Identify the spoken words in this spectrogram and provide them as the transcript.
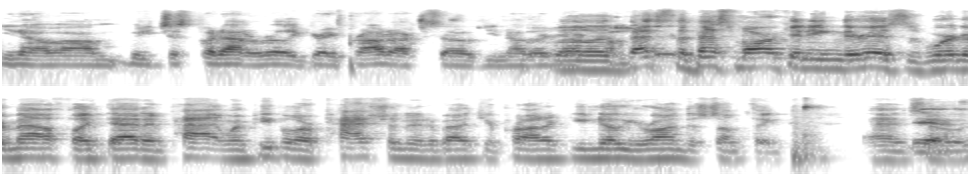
you know um, we just put out a really great product so you know they're gonna Well, that's to the best marketing there is, is word of mouth like that. And pat, when people are passionate about your product, you know you're onto something. And so,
